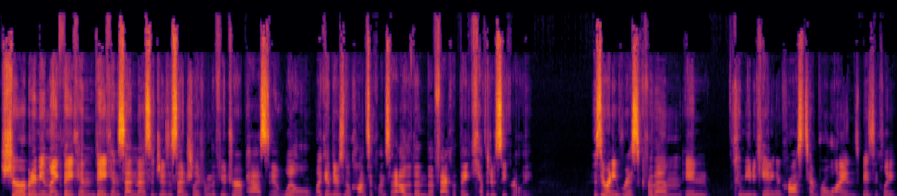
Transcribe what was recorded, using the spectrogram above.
Sure, but I mean, like they can they can send messages essentially from the future or past at will. Like, and there's no consequence other than the fact that they have to do it secretly. Is there any risk for them in communicating across temporal lines, basically?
